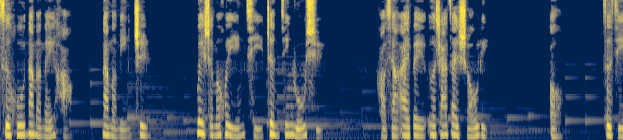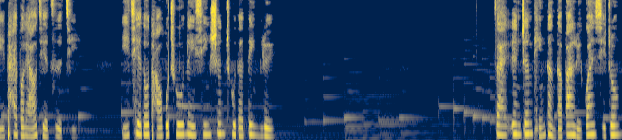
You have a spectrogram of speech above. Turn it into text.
似乎那么美好，那么明智，为什么会引起震惊如许？好像爱被扼杀在手里。哦。自己太不了解自己，一切都逃不出内心深处的定律。在认真平等的伴侣关系中，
